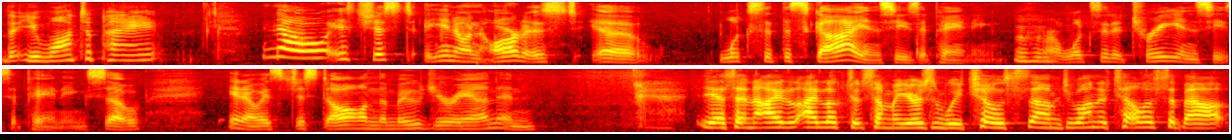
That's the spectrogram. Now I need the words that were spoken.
that you want to paint? No, it's just, you know, an artist uh, looks at the sky and sees a painting, Mm-hmm. or looks at a tree and sees a painting. So, you know, it's just all in the mood you're in. And Yes, and I, I looked at some of yours and we chose some. Do you want to tell us about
